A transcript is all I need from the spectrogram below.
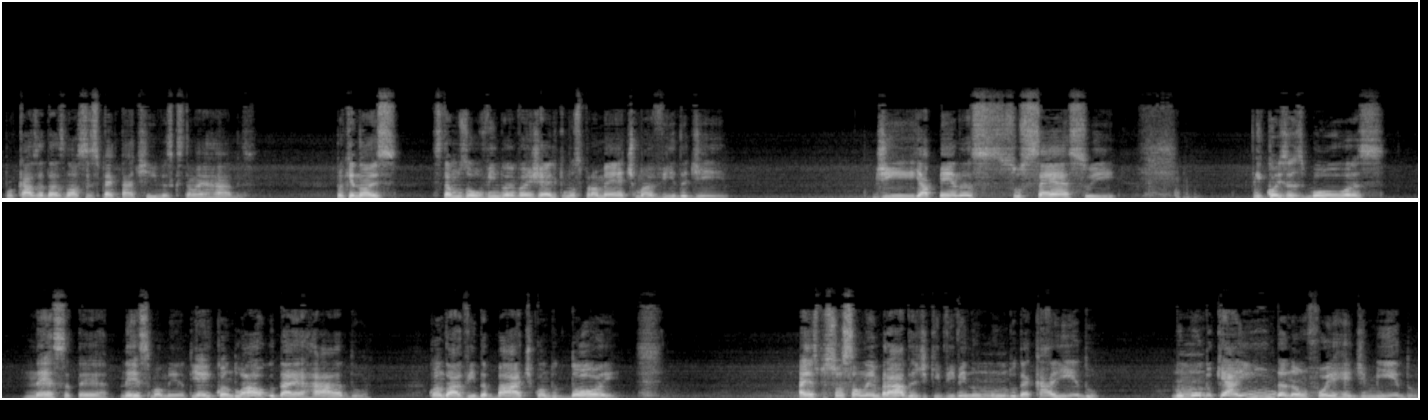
Por causa das nossas expectativas que estão erradas. Porque nós estamos ouvindo um evangelho que nos promete uma vida de de apenas sucesso e e coisas boas nessa terra, nesse momento. E aí, quando algo dá errado, quando a vida bate, quando dói, aí as pessoas são lembradas de que vivem num mundo decaído, num mundo que ainda não foi redimido,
